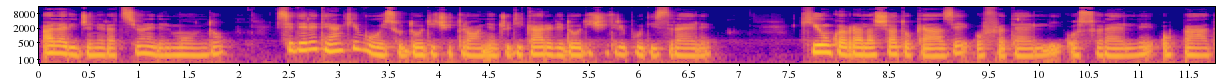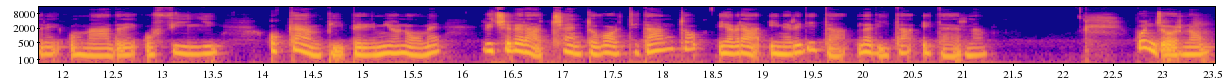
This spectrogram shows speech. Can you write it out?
alla rigenerazione del mondo, siederete anche voi su dodici troni a giudicare le dodici tribù di Israele. Chiunque avrà lasciato case, o fratelli, o sorelle, o padre, o madre, o figli, o campi per il mio nome, riceverà cento volte tanto e avrà in eredità la vita eterna. Buongiorno,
